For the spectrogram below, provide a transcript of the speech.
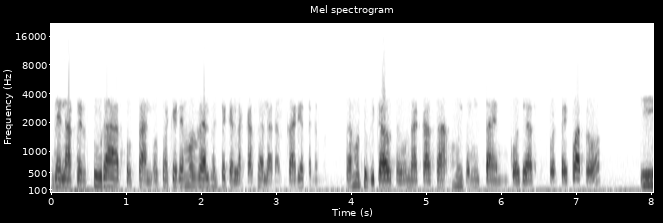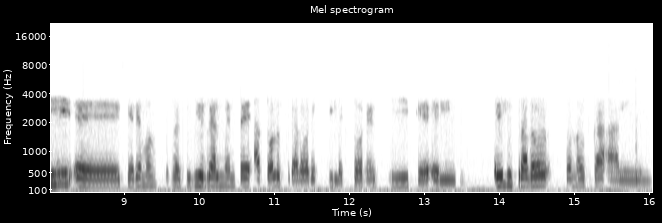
de la apertura total. O sea, queremos realmente que la Casa de la Araucaria, tenemos, estamos ubicados en una casa muy bonita en Goya 54 y eh, queremos recibir realmente a todos los creadores y lectores y que el ilustrador conozca al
